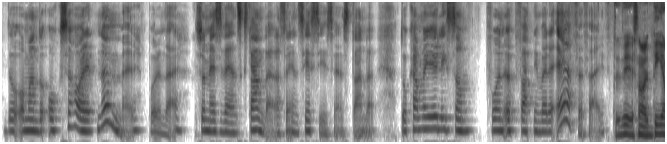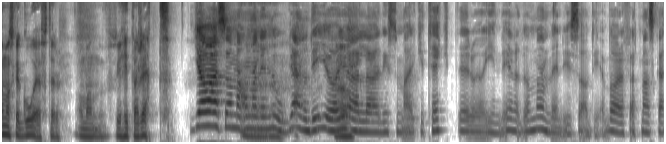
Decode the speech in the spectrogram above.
då, om man då också har ett nummer på den där som är svensk standard, alltså NCC är svensk standard, då kan man ju liksom få en uppfattning vad det är för färg. Det är snarare det man ska gå efter om man ska hitta rätt. Ja, alltså om man, om man är noggrann och det gör ja. ju alla liksom arkitekter och inredare. De använder ju sig av det bara för att man ska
